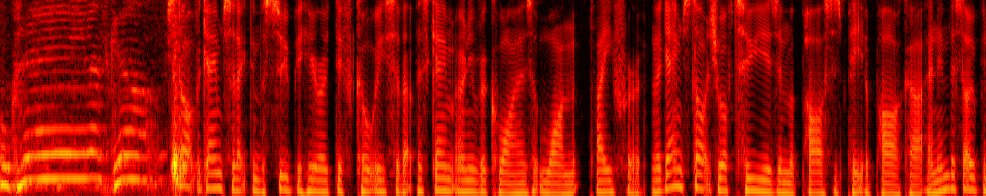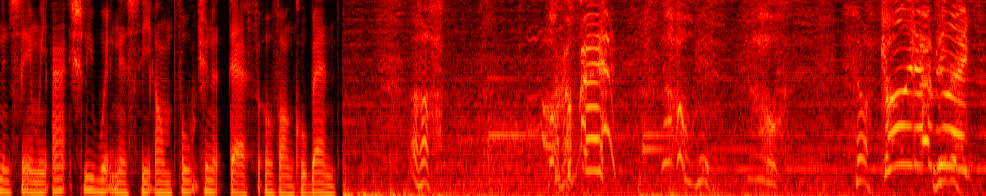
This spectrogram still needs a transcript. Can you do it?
Okay, let's go. Start the game selecting the superhero difficulty so that this game only requires one playthrough. The game starts you off two years in the past as Peter Parker, and in this opening scene we actually witness the unfortunate death of Uncle Ben. Uncle Ben! No! No! Call an ambulance!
